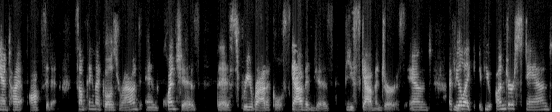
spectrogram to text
antioxidant, something that goes around and quenches this free radical, scavenges these scavengers. And I feel like if you understand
